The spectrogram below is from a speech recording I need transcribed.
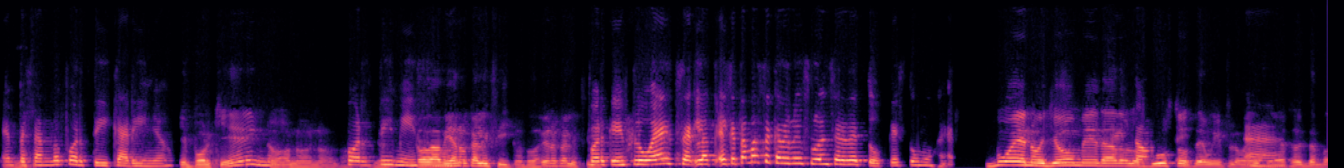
Empezando por ti, cariño. ¿Y por quién? No, no, no. no. Por Yo ti mismo. Todavía no califico, todavía no califico. Porque influencer, la- el que está más cerca de un influencer es tú, que es tu mujer. Bueno, yo me he dado los gustos de un influencer, ah, eso te- no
